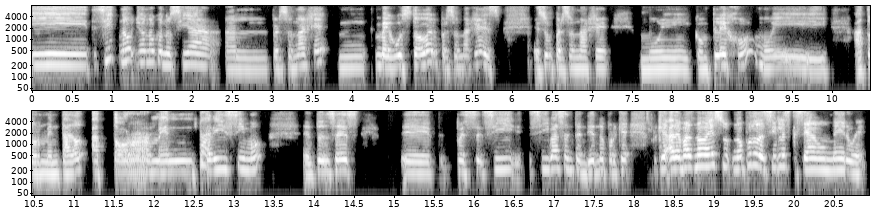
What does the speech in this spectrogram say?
Y sí, no, yo no conocía al personaje, me gustó el personaje, es, es un personaje muy complejo, muy atormentado, atormentadísimo. Entonces, eh, pues sí, sí vas entendiendo por qué, porque además no es, no puedo decirles que sea un héroe,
